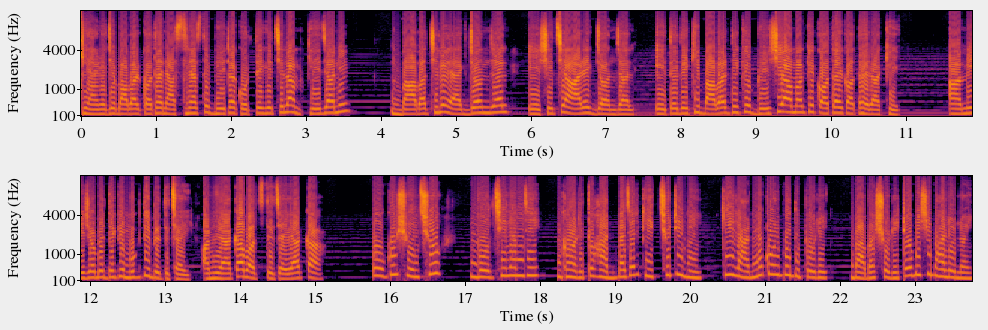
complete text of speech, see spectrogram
কেন যে বাবার কথা নাচতে নাচতে বিয়েটা করতে গেছিলাম, কে জানে? বাবা ছিল এক জঞ্জাল, এসেছে আরেক জঞ্জাল। এ তো দেখি বাবার থেকেও বেশি আমাকে কথায় কথায় রাখে। আমি এসবের থেকে মুক্তি পেতে চাই। আমি একা বাঁচতে চাই একা। ওগো শুনছো? বলছিলাম যে ঘরে তো হাট বাজার কিচ্ছুটি নেই। কি রান্না করব দুপুরে? বাবার শরীরটাও বেশি ভালো নয়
